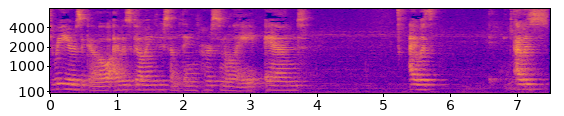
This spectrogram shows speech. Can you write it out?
three years ago i was going through something personally and i was i was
